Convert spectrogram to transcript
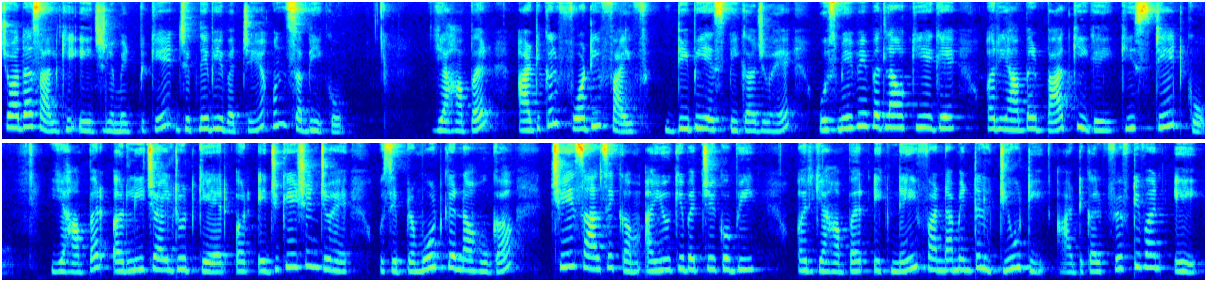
चौदह साल की एज लिमिट के जितने भी बच्चे हैं उन सभी को। यहाँ पर आर्टिकल फोर्टी 45 डीपीएसपी का जो है, उसमें भी बदलाव किए गए और यहाँ पर बात की गई कि स्टेट को यहाँ पर अर्ली चाइल्डहुड केयर और एजुकेशन जो है, उसे प्रमोट करना होगा छः साल से कम आयु के बच्चे को भी। और यहाँ पर एक नई फंडामेंटल ड्यूटी आर्टिकल 51 ए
